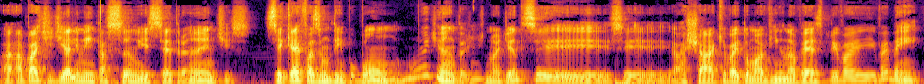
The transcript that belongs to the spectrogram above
a, a parte de alimentação e etc. antes, você quer fazer um tempo bom? Não adianta, gente. Não adianta você, você achar que vai tomar vinho na véspera e vai, vai bem.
